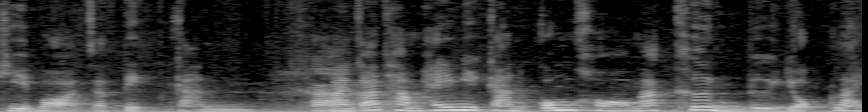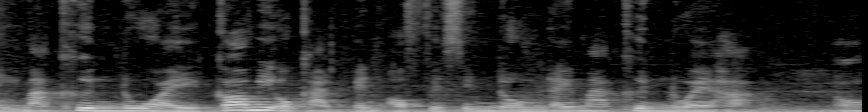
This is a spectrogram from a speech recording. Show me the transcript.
คีย์บอร์ดจะติดกันค่ะมันก็ทำให้มีการก้มคอมากขึ้น หรือยกไหล่มากขึ้นด้วย ก็มีโอกาสเป็นออฟฟิศซินโดรมได้มากขึ้นด้วยค่ะอ๋อ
